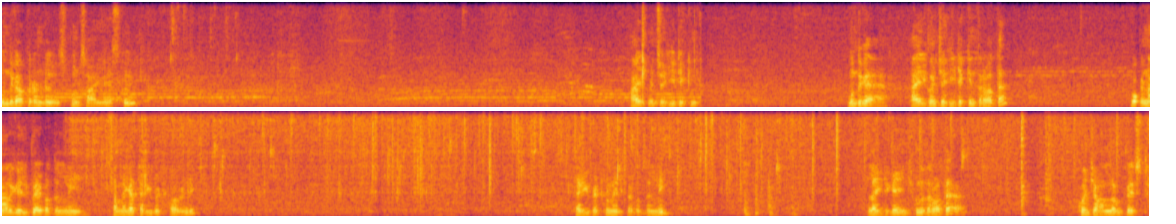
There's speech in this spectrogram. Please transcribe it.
ముందుగా ఒక రెండు స్పూన్స్ ఆయిల్ వేసుకొని ఆయిల్ కొంచెం హీట్ ఎక్కిన ముందుగా ఆయిల్ కొంచెం హీట్ ఎక్కిన తర్వాత ఒక నాలుగు ఎల్లిపాయ బద్దల్ని సన్నగా తరిగి పెట్టుకోవాలండి. తరిగి పెట్టుకున్న ఎల్లిపాయ బద్దల్ని లైట్గా ఎంచుకున్న తర్వాత కొంచెం అల్లం పేస్ట్.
